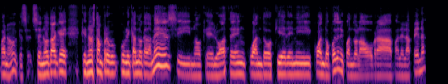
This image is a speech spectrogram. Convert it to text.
bueno, que se, nota que, que, no están publicando cada mes, sino que lo hacen cuando quieren y cuando pueden y cuando la obra vale la pena.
